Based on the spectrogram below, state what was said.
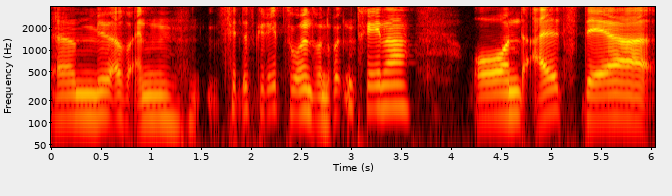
ähm, mir also ein Fitnessgerät zu holen, so einen Rückentrainer. Und als der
